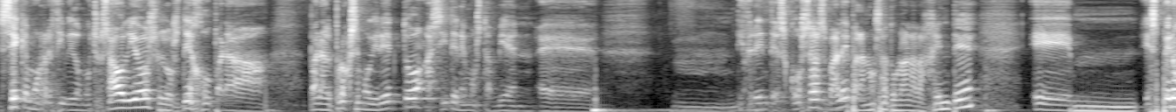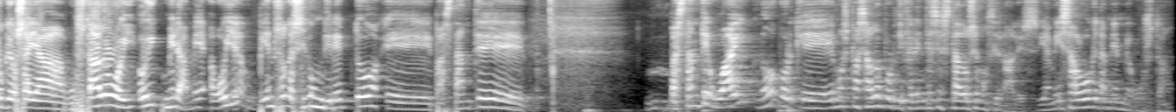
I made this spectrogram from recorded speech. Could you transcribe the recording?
sé que hemos recibido muchos audios, los dejo para, para el próximo directo, así tenemos también eh, diferentes cosas, ¿vale? Para no saturar a la gente. Eh, espero que os haya gustado. Hoy, hoy mira, hoy pienso que ha sido un directo bastante bastante guay, ¿no? Porque hemos pasado por diferentes estados emocionales y a mí es algo que también me gusta.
